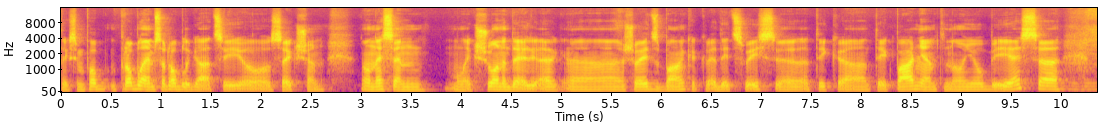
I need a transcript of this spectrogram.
teiksim, problēmas ar obligāciju sekšanu. Nu, nesen, man liekas, šonadēļ Šveices banka Credit Suisse tika tiek pārņemta no UBS, mhm.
